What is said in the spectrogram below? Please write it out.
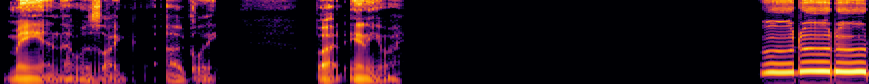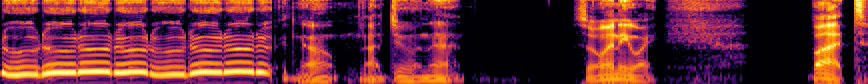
Man, that was like ugly. But anyway. No, not doing that. So anyway, but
